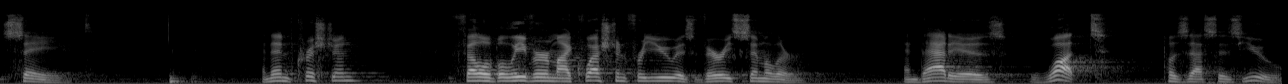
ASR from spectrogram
saved. And then, Christian, Fellow believer, my question for you is very similar, and that is what possesses you?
